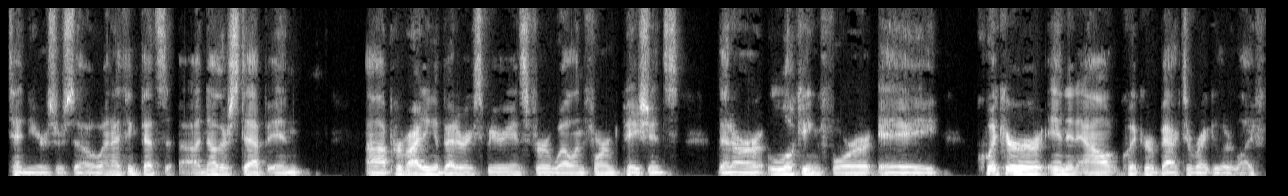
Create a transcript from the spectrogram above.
10 years or so. And i think that's another step in uh, providing a better experience for well-informed patients that are looking for a quicker in and out quicker back to regular life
